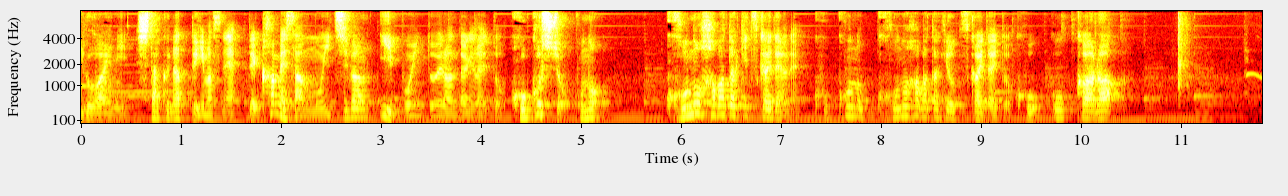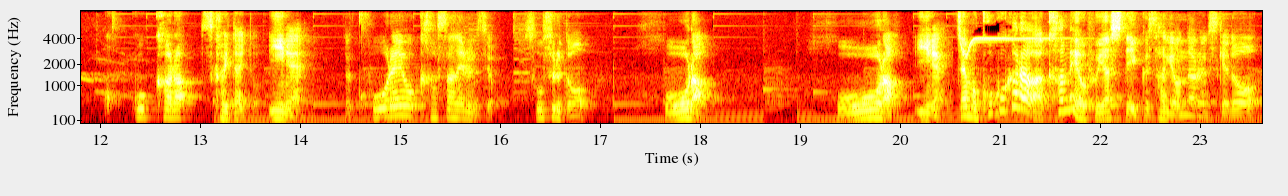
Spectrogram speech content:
色合いにしたくなってきますね。で、亀さんも一番いいポイントを選んであげないと。ここっしょ。この、この羽ばたき使いたいよね。ここの、この羽ばたきを使いたいと。ここから、ここから使いたいと。いいね。これを重ねるんですよ。そうすると、ほら。ほーら、いいね。じゃあもうここからは亀を増やしていく作業になるんですけど、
